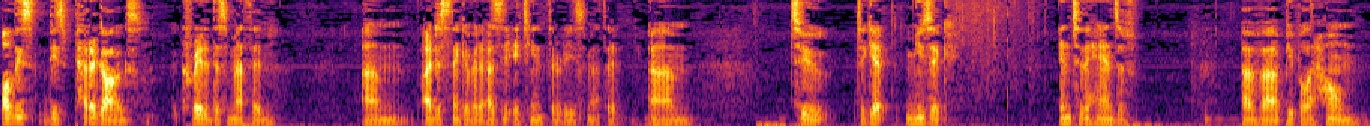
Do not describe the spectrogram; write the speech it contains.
all these these pedagogues created this method. Um, I just think of it as the 1830s method um, to to get music into the hands of of uh, people at home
